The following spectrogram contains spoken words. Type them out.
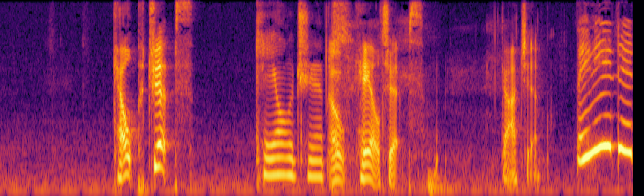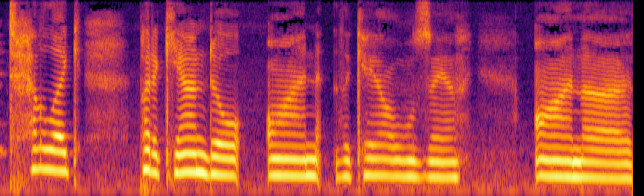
Kelp chips? Kale chips. Oh, kale chips. Gotcha. They needed to like put a candle on the kale's uh, on uh,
